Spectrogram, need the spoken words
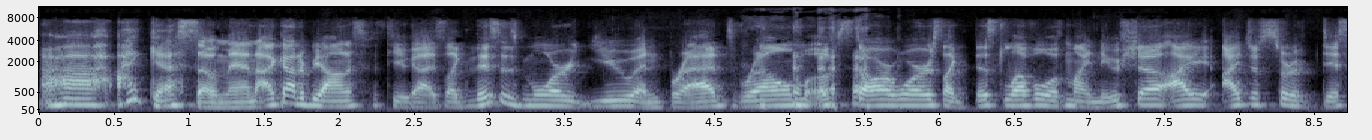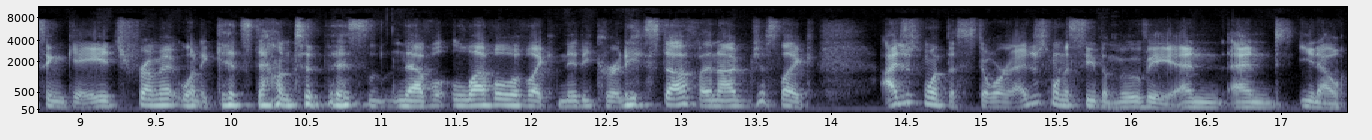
Uh, I guess so, man. I got to be honest with you guys. Like, this is more you and Brad's realm of Star Wars. Like this level of minutia, I I just sort of disengage from it when it gets down to this level level of like nitty gritty stuff, and I'm just like, I just want the story. I just want to see the movie, and and you know,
